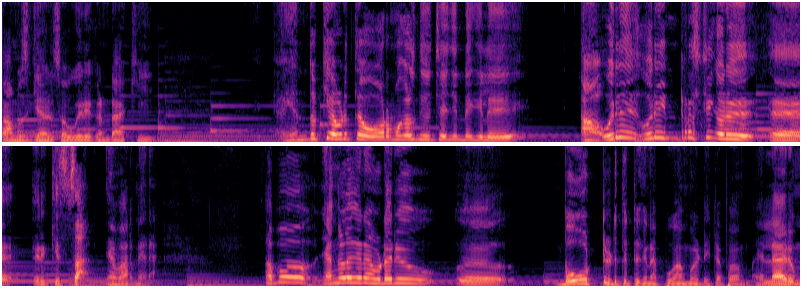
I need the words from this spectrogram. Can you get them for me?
താമസിക്കാൻ ഒരു സൗകര്യമൊക്കെ ഉണ്ടാക്കി. എന്തൊക്കെ അവിടുത്തെ ഓർമ്മകൾ എന്ന് ചോദിച്ചു കഴിഞ്ഞിട്ടുണ്ടെങ്കിൽ ആ ഒരു ഒരു ഇൻട്രസ്റ്റിംഗ് ഒരു ഒരു കിസ്സ ഞാൻ പറഞ്ഞുതരാം. അപ്പോൾ ഞങ്ങളിങ്ങനെ അവിടെ ഒരു ബോട്ട് എടുത്തിട്ട് ഇങ്ങനെ പോകാൻ വേണ്ടിയിട്ട് അപ്പം എല്ലാവരും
